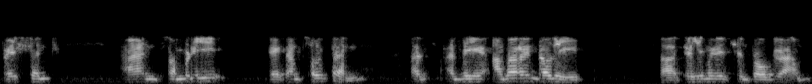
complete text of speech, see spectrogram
patient and somebody, a consultant, at, at the other end of the uh, telemedicine program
